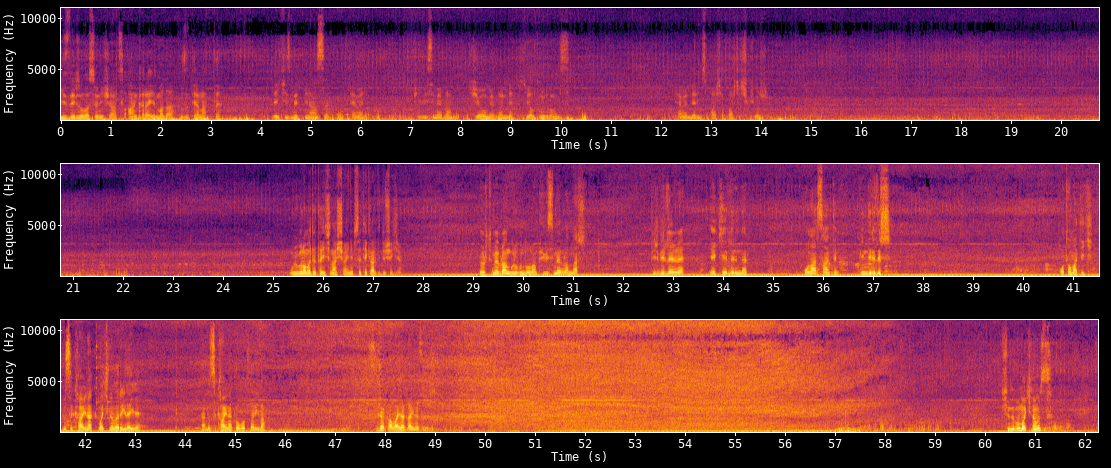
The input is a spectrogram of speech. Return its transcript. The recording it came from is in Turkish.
İzler İzolasyon İnşaat, Ankara Elmadağ, hızlı tren hattı, ek hizmet binası, temel, PVC membran, jeo membran ile su yalıtım uygulamamız. Temellerimiz parça parça çıkıyor. Uygulama detayı için aşağı inip size tekrar video çekeceğim. Örtü membran grubunda olan PVC membranlar birbirlerine ek yerlerinden 10'ar santim bindirilir. Otomatik ısı kaynak makinalarıyla ile yani ısı kaynak robotlarıyla sıcak havayla kaynatılır. Şimdi bu makinamız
